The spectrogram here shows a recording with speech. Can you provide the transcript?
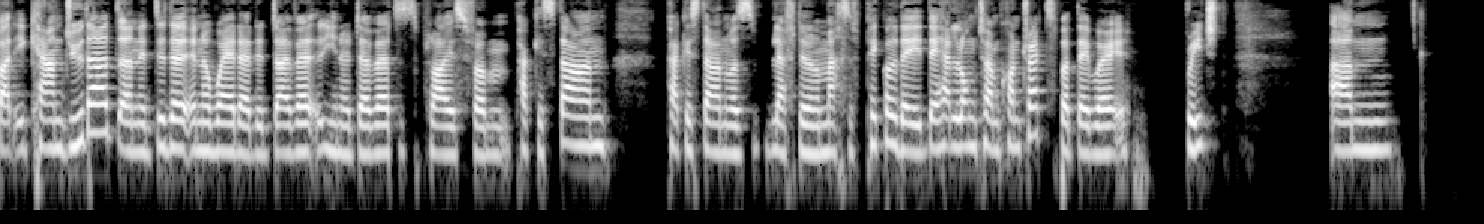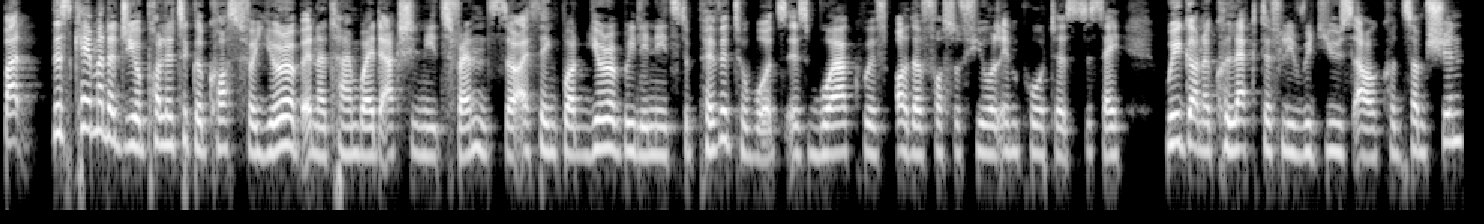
but it can do that. And it did it in a way that it divert you know diverted supplies from pakistan. Pakistan was left in a massive pickle. They they had long-term contracts but they were breached. Um, but this came at a geopolitical cost for Europe in a time where it actually needs friends. So I think what Europe really needs to pivot towards is work with other fossil fuel importers to say, we're going to collectively reduce our consumption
